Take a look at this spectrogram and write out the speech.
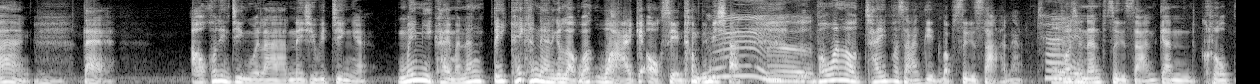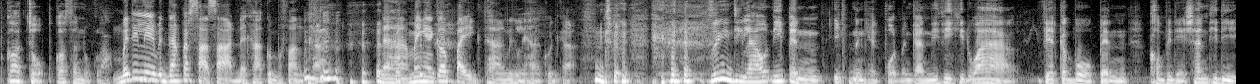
บ้าง แต่เอาเข้าจริง ๆ เวลาในชีวิตจริงอะไม่มีใครมานั่งติ๊กให้คะแนนกันหรอกว่าหวายแกออกเสียงคำนี้ไม่ชัด เพราะว่าเราใช้ภาษาอังกฤษแบบสื่อสารอะใช่เพราะฉะนั้นสื่อสารกันครบก็จบก็สนุกละไม่ได้เรียนเป็นนักภาษาศาสตร์นะคะคุณผู้ฟังค่ะนะฮะไม่งั้นก็ไปอีกทางหนึ่งเลยฮะคุณค่ะ ซึ่งจริงๆแล้วนี่เป็นอีกหนึ่งเหตุผลเหมือนกันที่พี่คิดว่า เฟียสกับโบเป็น combination ที่ดี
